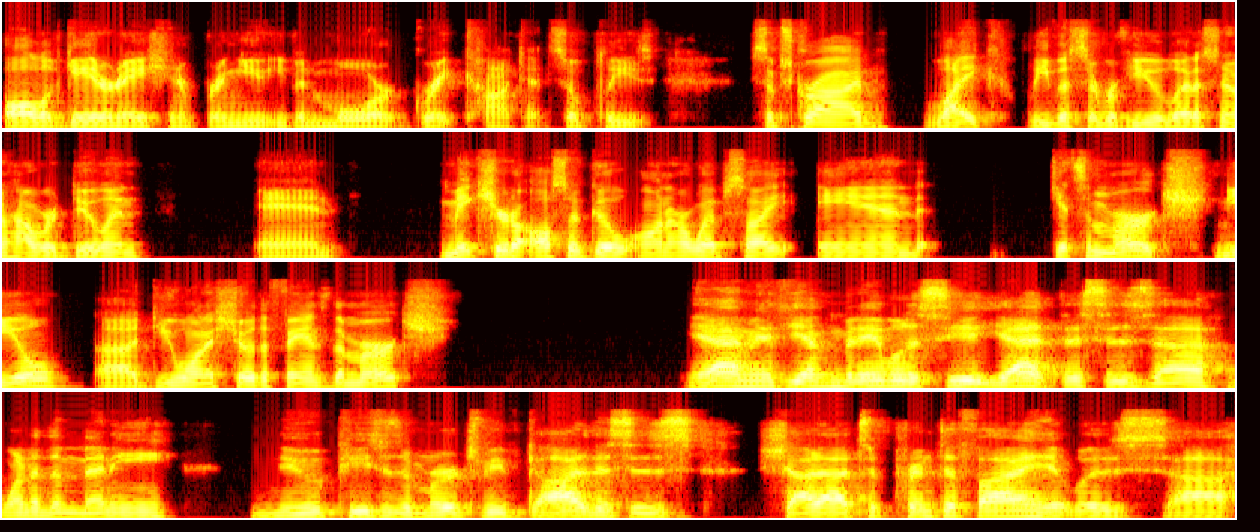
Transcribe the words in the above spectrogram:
all of Gator Nation, and bring you even more great content. So please subscribe, like, leave us a review, let us know how we're doing. And make sure to also go on our website and get some merch. Neil, uh, do you want to show the fans the merch? Yeah, I mean, if you haven't been able to see it yet, this is uh, one of the many new pieces of merch we've got. This is shout out to Printify. It was uh,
